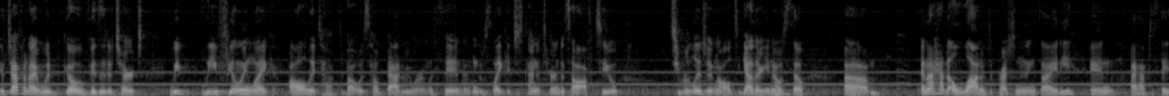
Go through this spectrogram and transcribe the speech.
if Jeff and I would go visit a church, we leave feeling like all they talked about was how bad we were in the sin, and it was like it just kind of turned us off to to religion altogether, you know. So, um, and I had a lot of depression and anxiety, and I have to say,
